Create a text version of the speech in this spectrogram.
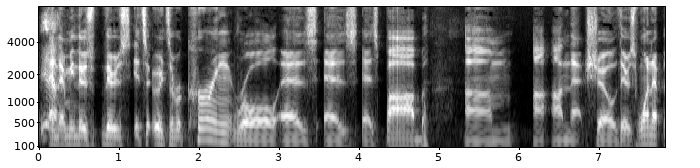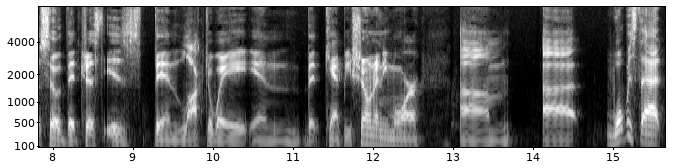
Yeah. And I mean, there's there's it's a, it's a recurring role as as as Bob um, uh, on that show. There's one episode that just is been locked away in that can't be shown anymore. Um, uh, what was that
